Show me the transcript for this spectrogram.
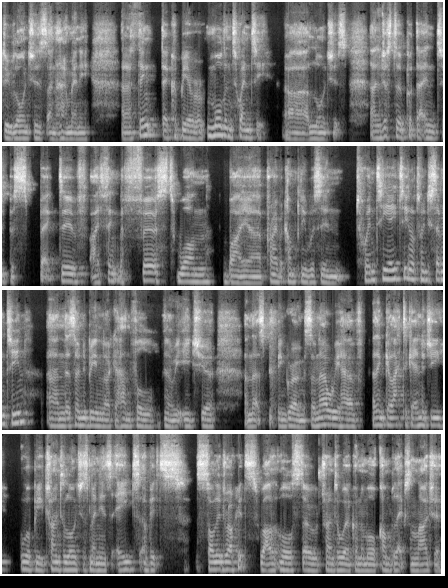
do launches and how many, and I think there could be a, more than twenty uh, launches. And just to put that into perspective, I think the first one by a private company was in 2018 or 2017. And there's only been like a handful, you know, each year, and that's been growing. So now we have, I think, Galactic Energy will be trying to launch as many as eight of its solid rockets, while also trying to work on a more complex and larger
